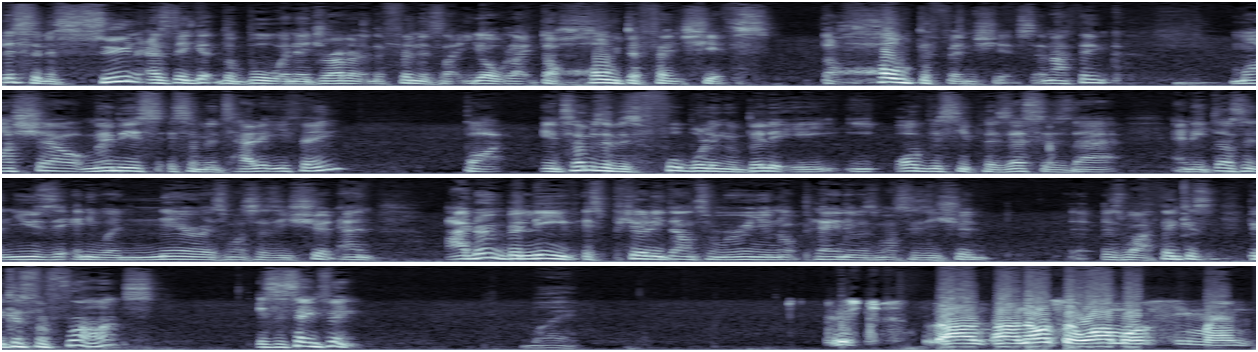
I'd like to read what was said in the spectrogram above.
listen. As soon as they get the ball and they're driving at the defenders, like yo, like the whole defense shifts. The whole defense shifts, and I think Martial maybe it's, it's a mentality thing, but in terms of his footballing ability, he obviously possesses that, and he doesn't use it anywhere near as much as he should. And I don't believe it's purely down to Mourinho not playing him as much as he should, as well. I think it's because for France, it's the same thing. Boy. It's tr- and, and also one more thing, man.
